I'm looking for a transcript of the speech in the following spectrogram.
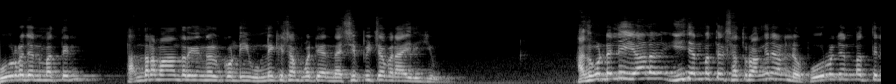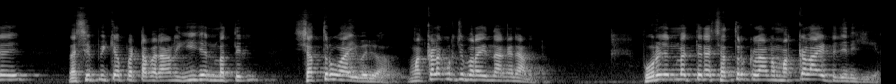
പൂർവജന്മത്തിൽ തന്ത്രമാന്ത്രികങ്ങൾ കൊണ്ട് ഈ ഉണ്ണികൃഷ്ണൻ പോറ്റിയെ നശിപ്പിച്ചവനായിരിക്കും. അതുകൊണ്ടല്ലേ ഇയാൾ ഈ ജന്മത്തിൽ ശത്രു? അങ്ങനെയാണല്ലോ. പൂർവജന്മത്തിൽ നശിപ്പിക്കപ്പെട്ടവരാണ് ഈ ജന്മത്തിൽ ശത്രുവായി വരിക. മക്കളെക്കുറിച്ച് പറയുന്ന അങ്ങനെയാണല്ലോ. പൂർവജന്മത്തിലെ ശത്രുക്കളാണ് മക്കളായിട്ട് ജനിക്കുക.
